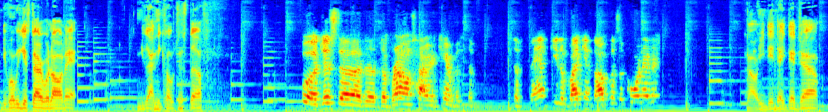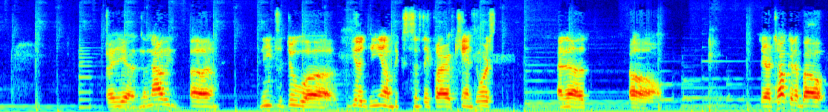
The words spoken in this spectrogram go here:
Before we get started with all that, you got any coaching stuff? Well, just uh, the the Browns hired Kevin the Stefanski, the Vikings offensive coordinator. Oh, he did take that job. And yeah, now they uh, need to do uh, get a GM because since they fired Ken Dorsey, and uh, uh, they're talking about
